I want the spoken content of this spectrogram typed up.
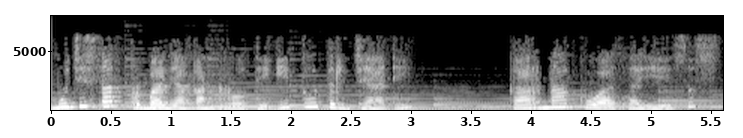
Mujizat perbanyakan roti itu terjadi karena kuasa Yesus,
